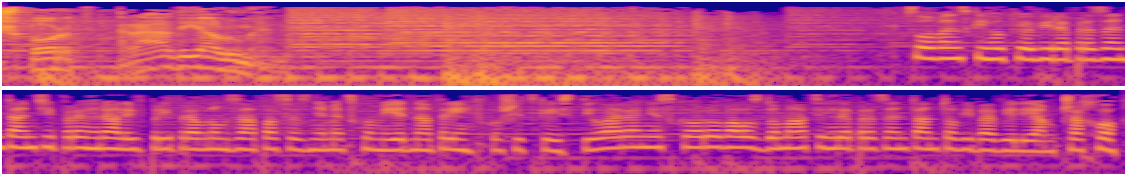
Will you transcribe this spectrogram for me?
Šport Rádia Lumen. Slovenskí hokejoví reprezentanti prehrali v prípravnom zápase s Nemeckom 1-3. V Košickej Stilárane skóroval z domácich reprezentantov iba William Čacho.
